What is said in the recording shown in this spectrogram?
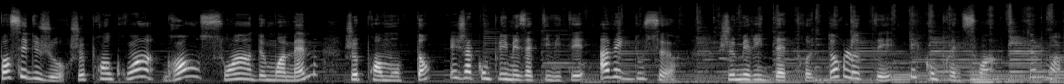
Pensée du jour. Je prends grand soin de moi-même, je prends mon temps et j'accomplis mes activités avec douceur. Je mérite d'être dorloté et qu'on prenne soin de moi.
